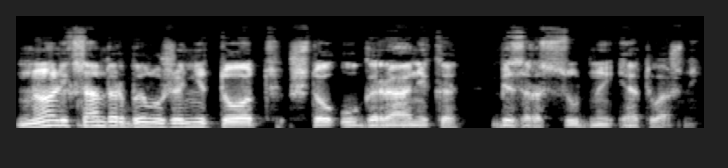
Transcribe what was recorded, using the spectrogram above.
Но Александр был уже не тот, что у Граника безрассудный и отважный.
